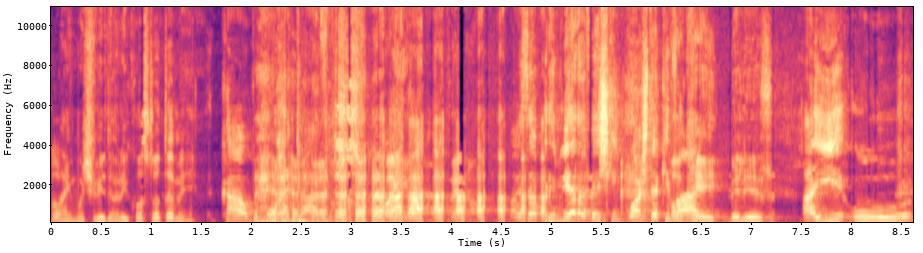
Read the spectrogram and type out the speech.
Lá em Montevideo ela encostou também. calma, porra, cara. Mas é a primeira vez que encosta é que vai. beleza. Aí o.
